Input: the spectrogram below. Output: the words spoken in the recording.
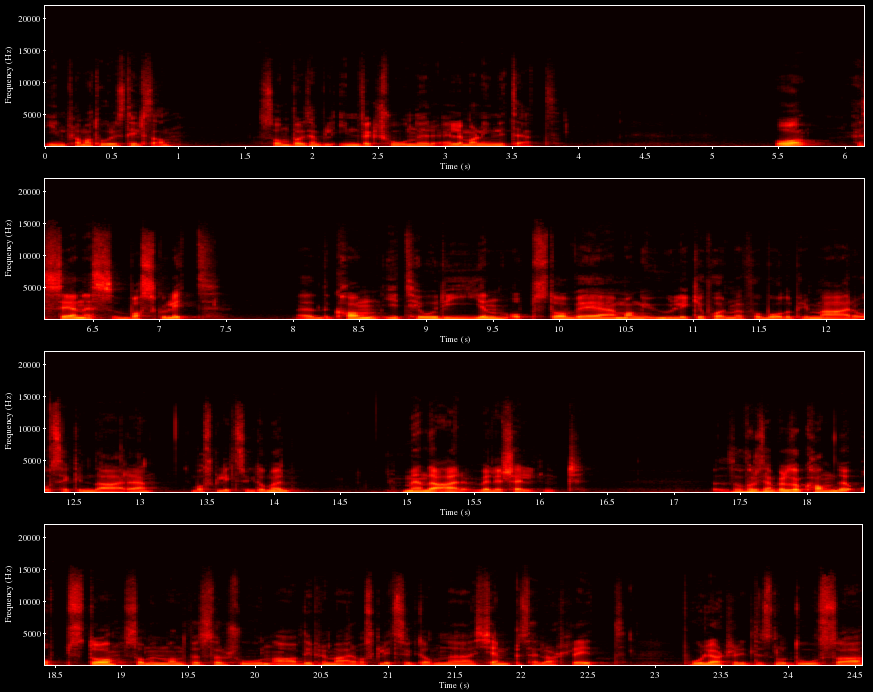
inflammatorisk tilstand, som f.eks. infeksjoner eller malignitet. Og CNS-vaskulitt eh, kan i teorien oppstå ved mange ulike former for både primære og sekundære vaskulittsykdommer, men det er veldig sjeldent. Så for så kan det oppstå som en manifestasjon av de primære vaskulittsykdommene kjempecellartritt, polyarteritis nodosa,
